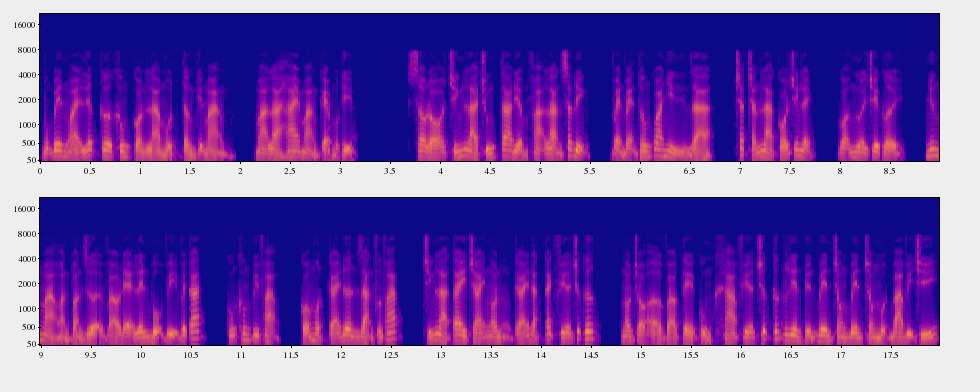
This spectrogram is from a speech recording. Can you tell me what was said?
bụng bên ngoài liếc cơ không còn là một tầng kiện màng, mà là hai màng kẹp một thịt. Sau đó chính là chúng ta điểm phạ lạn xác định, vẹn vẹn thông qua nhìn ra, chắc chắn là có trinh lệnh gọi người chê cười, nhưng mà hoàn toàn dựa vào đè lên bộ vị vết cắt, cũng không vi phạm, có một cái đơn giản phương pháp, chính là tay trái ngon cái đặt cách phía trước cước ngon trọ ở vào tề cùng khá phía trước cước liên tuyến bên trong bên trong một ba vị trí,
